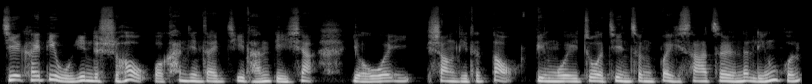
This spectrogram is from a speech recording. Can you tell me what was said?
揭开第五印的时候，我看见在祭坛底下有位上帝的道，并为做见证被杀之人的灵魂。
